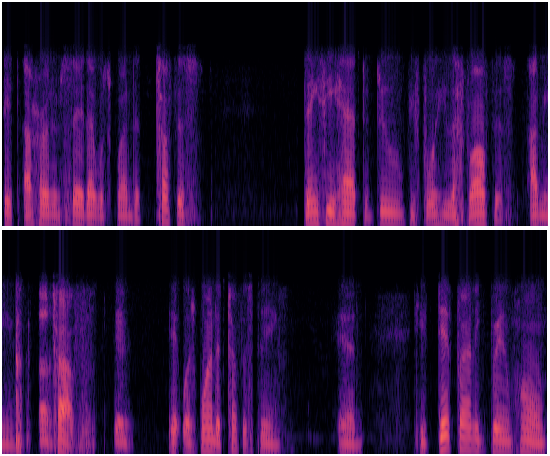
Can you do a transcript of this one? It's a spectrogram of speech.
it, I heard him say that was one of the toughest things he had to do before he left office. I mean, uh, tough. Yeah. It was one of the toughest things, and he did finally bring him home.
